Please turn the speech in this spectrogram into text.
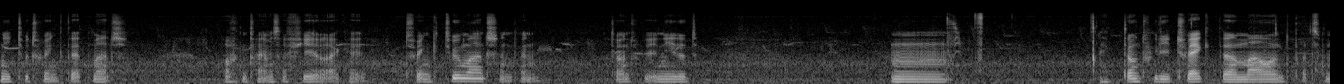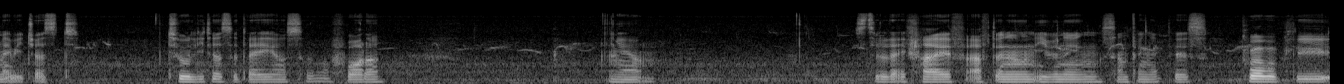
need to drink that much. Oftentimes I feel like I drink too much and then don't really need it. Mm, I don't really track the amount, but maybe just two liters a day or so of water. Yeah. Still day 5, afternoon, evening, something like this. Probably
